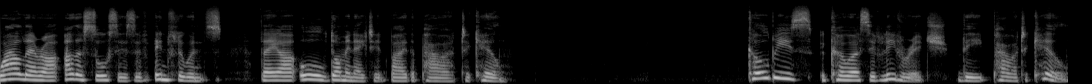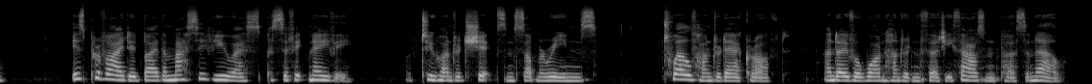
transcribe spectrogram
While there are other sources of influence, they are all dominated by the power to kill. Colby's coercive leverage, the power to kill, is provided by the massive US Pacific Navy of 200 ships and submarines, 1,200 aircraft, and over 130,000 personnel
